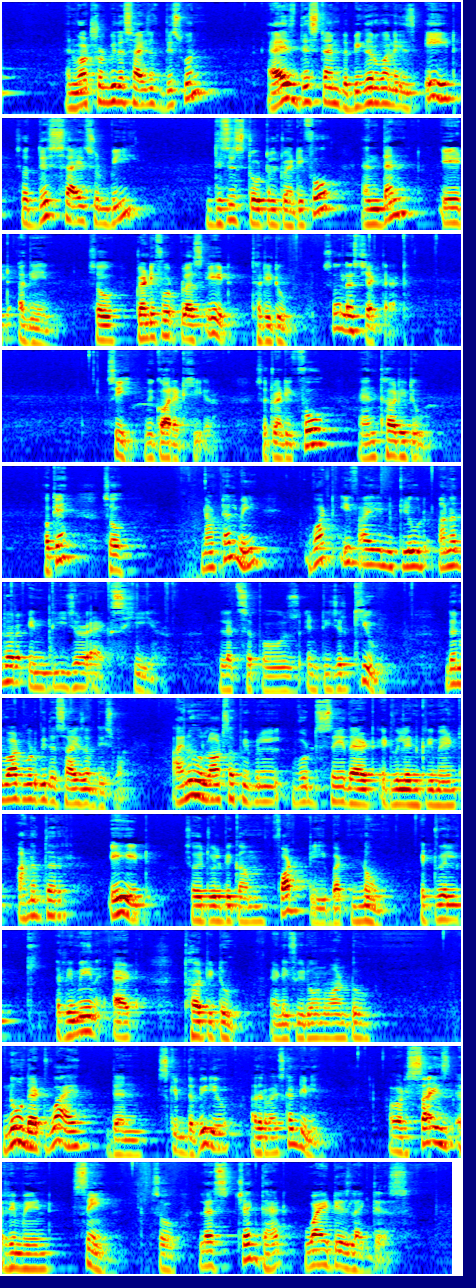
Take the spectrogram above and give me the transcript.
and what should be the size of this one as this time the bigger one is 8 so this size should be this is total 24 and then 8 again. So 24 plus 8 32 so let's check that. See we got it here. So 24 and 32 okay? So now tell me what if I include another integer x here? Let's suppose integer q. Then what would be the size of this one I know lots of people would say that it will increment another 8 so it will become 40 but no it will remain at 32 and if you don't want to know that why then skip the video otherwise continue. Our size remained same. So let's check that why it is like this.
